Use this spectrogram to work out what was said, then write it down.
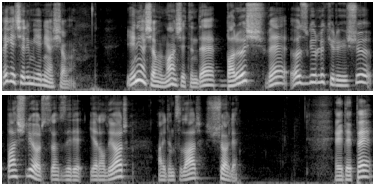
Ve geçelim yeni yaşama. Yeni yaşamın manşetinde barış ve özgürlük yürüyüşü başlıyor sözleri yer alıyor. Ayrıntılar şöyle. HDP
